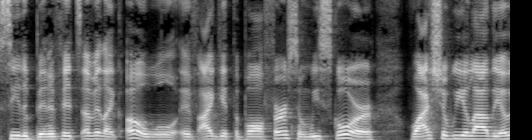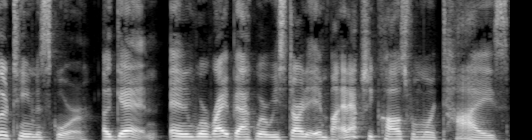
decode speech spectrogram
see the benefits of it like oh well if i get the ball first and we score why should we allow the other team to score again? And we're right back where we started. And it might actually cause for more ties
